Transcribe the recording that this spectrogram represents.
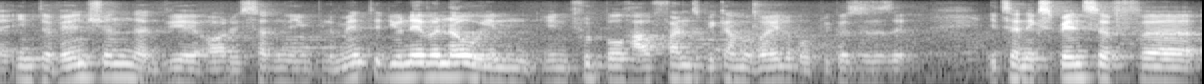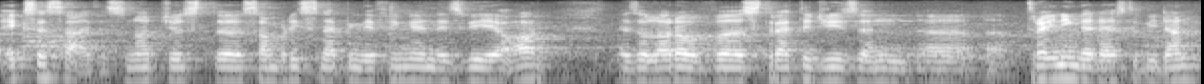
a intervention that VAR is suddenly implemented. You never know in, in football how funds become available because it's, a, it's an expensive uh, exercise. It's not just uh, somebody snapping their finger and there's VAR. There's a lot of uh, strategies and uh, training that has to be done.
